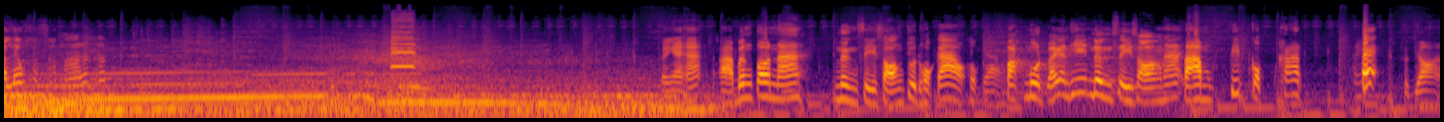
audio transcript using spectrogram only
ฮ้ยเฮียเร็วสัสมาแล้วครับๆเป็นไงฮะ อ่าเบื้องต้นนะ142.69ปักหมุดไว้กันที่ 142 นะฮะ ตามพี่กบคาด เป๊ะ สุดยอด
